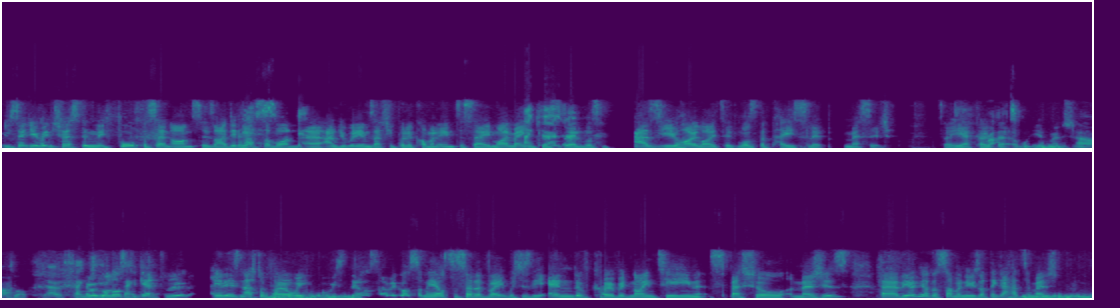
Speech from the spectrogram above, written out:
you said you're interested in the 4% answers. I did have yes. someone, uh, Andrew Williams, actually put a comment in to say, my main Thank concern you, was, as you highlighted, was the pay slip message. So he echoed right. that what you've mentioned oh, as well. No, thank now, We've got lots thank to get through. It is National Payroll Week, but we still so we've got something else to celebrate, which is the end of COVID nineteen special measures. Uh, the only other summer news I think I had to mention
